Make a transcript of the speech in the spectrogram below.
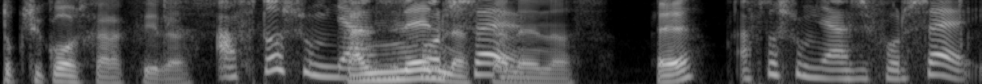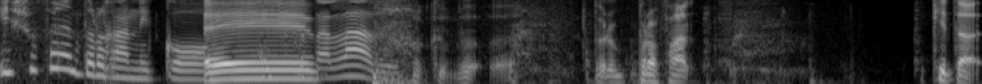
τοξικός χαρακτήρας. Αυτό σου μοιάζει Κανένας φορσέ. κανένας. Ε, Αυτό σου μοιάζει φορσέ ή σου φαίνεται οργανικό. Ε, Έχεις καταλάβει; προ, προφαν... Κοίτα,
